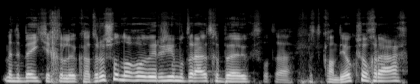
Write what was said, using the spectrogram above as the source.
met een beetje geluk had Russell nog wel weer eens iemand eruit gebeukt. Want eh, dat kan hij ook zo graag.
